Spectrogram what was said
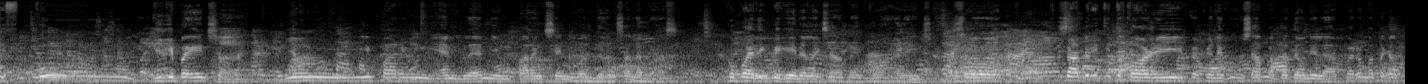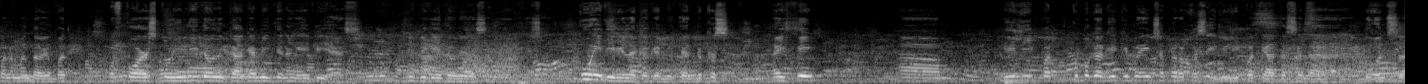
if kung gigibain siya, yung, yung parang emblem, yung parang symbol doon sa labas, kung pwedeng bigay na lang sa amin kung ano. So, sabi ni Tito Cory, pinag-uusapan pa daw nila, pero matagal pa naman daw yun. But of course, kung hindi daw gagamitin ng ABS, bibigay daw nila sa ABS. Kung hindi nila gagamitin, because I think um, lilipat, kumbaga gigibain siya pero kasi ililipat yata sila doon sa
